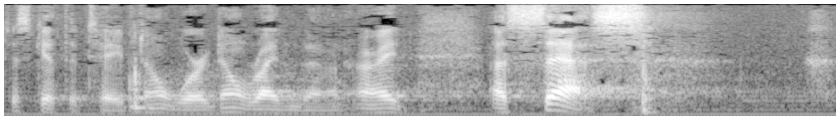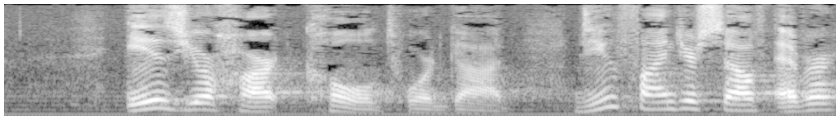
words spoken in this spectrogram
Just get the tape. Don't worry. Don't write them down. All right? Assess. Is your heart cold toward God? Do you find yourself ever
